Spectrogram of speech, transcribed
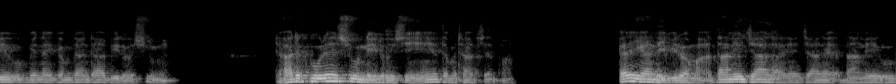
လေးကိုပင်နိုင်ကမ္မဋ္ဌာန်းထားပြီးတော့ရှုမယ်ဒါတခုတည်းရှုနေလို့ရှိရင်သမထဖြစ်သွားအဲ့ဒီကနေပြီးတော့မှအတန်လေးကြားလာရင်ကြားတဲ့အတန်လေးကို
